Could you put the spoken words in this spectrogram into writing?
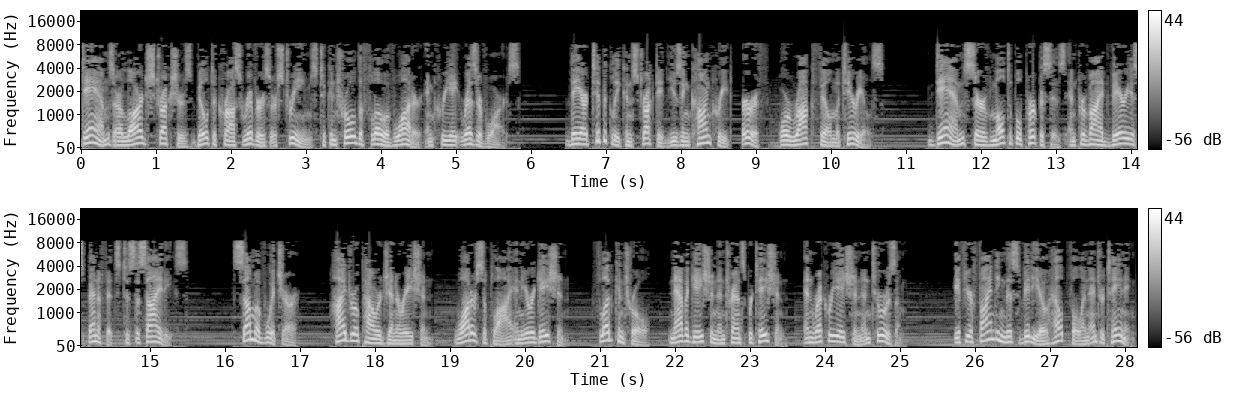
Dams are large structures built across rivers or streams to control the flow of water and create reservoirs. They are typically constructed using concrete, earth, or rock fill materials. Dams serve multiple purposes and provide various benefits to societies. Some of which are hydropower generation, water supply and irrigation, flood control, navigation and transportation, and recreation and tourism. If you're finding this video helpful and entertaining,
